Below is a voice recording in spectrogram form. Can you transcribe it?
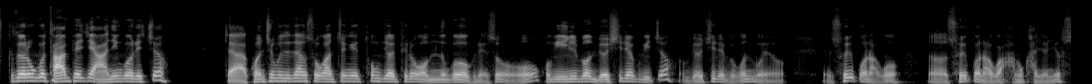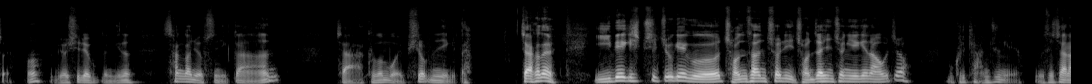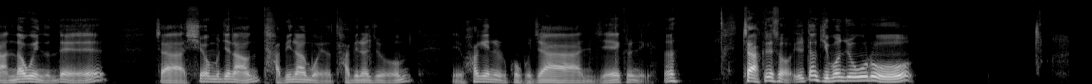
그래서 여러분 그 다음 페이지 아닌 거 그랬죠? 자, 건축물대장 소관청에 통지할 필요가 없는 거 그래서 거기 1번 멸실회복 있죠? 멸실회복은 뭐예요? 소유권하고 어, 소유권하고 아무 관련이 없어요. 어? 멸실회복 등기는 상관이 없으니까 자, 그건 뭐예요? 필요 없는 얘기다. 자, 그 다음에 227쪽에 그 전산처리, 전자신청 얘기 나오죠? 뭐 그렇게 안 중요해요. 요새 잘 안 나오고 있는데, 자, 시험 문제 나온 답이나 뭐예요? 답이나 좀 예, 확인해 놓고 보자. 이제 그런 얘기. 어? 자, 그래서 일단 기본적으로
